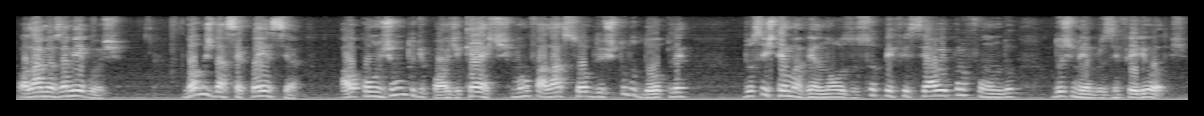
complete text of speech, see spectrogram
Olá, meus amigos. Vamos dar sequência ao conjunto de podcasts que vão falar sobre o estudo Doppler do sistema venoso superficial e profundo dos membros inferiores.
